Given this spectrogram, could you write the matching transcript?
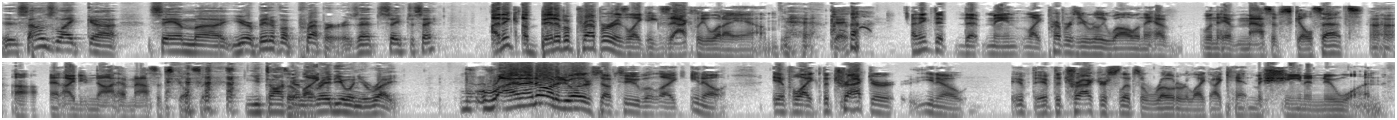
It sounds like uh, Sam, uh, you're a bit of a prepper. Is that safe to say? I think a bit of a prepper is like exactly what I am. okay. I think that that main like preppers do really well when they have when they have massive skill sets, Uh-huh. uh, and I do not have massive skill sets. You talk So, on like- the radio and you're right. right, and I know how to do other stuff too, but like you know, if like the tractor, you know, if if the tractor slips a rotor, like I can't machine a new one.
